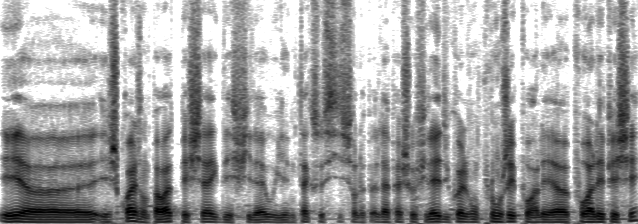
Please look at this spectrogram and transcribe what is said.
Et, euh, et, je crois qu'elles n'ont pas le droit de pêcher avec des filets, où il y a une taxe aussi sur la pêche au filet. Et du coup, elles vont plonger pour aller, euh, pour aller pêcher.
